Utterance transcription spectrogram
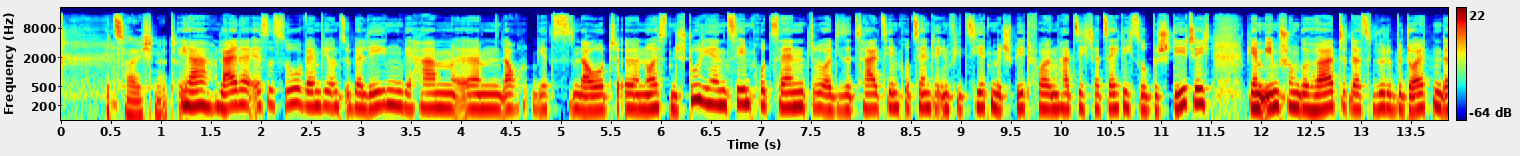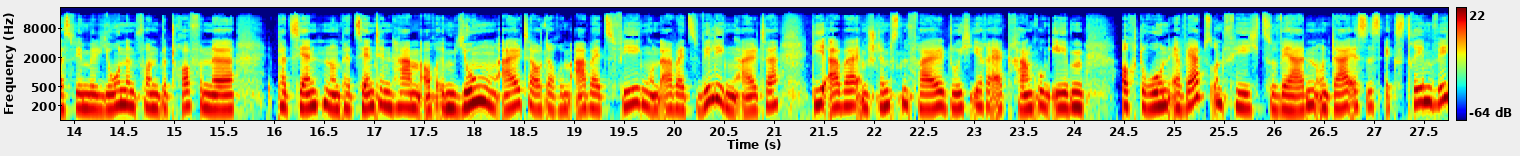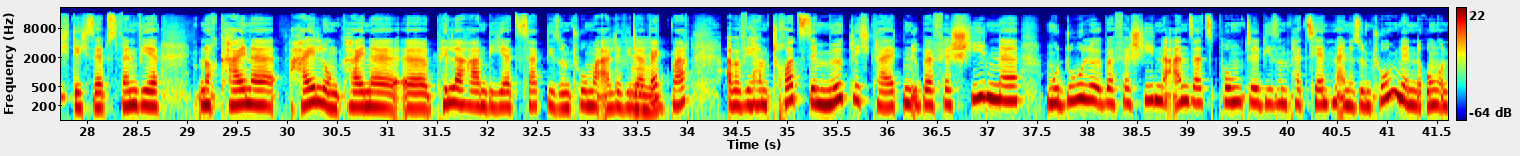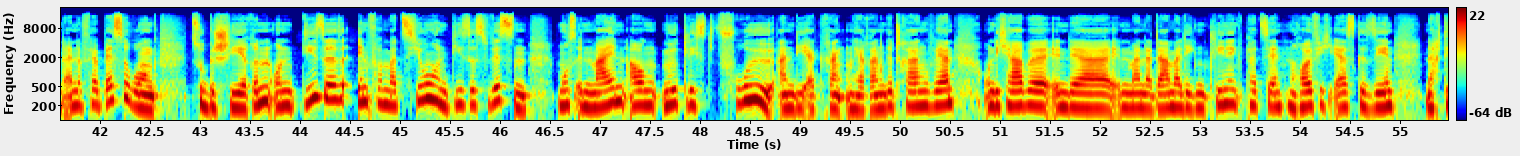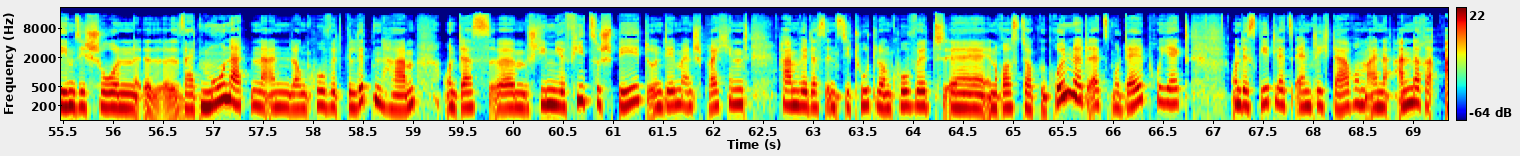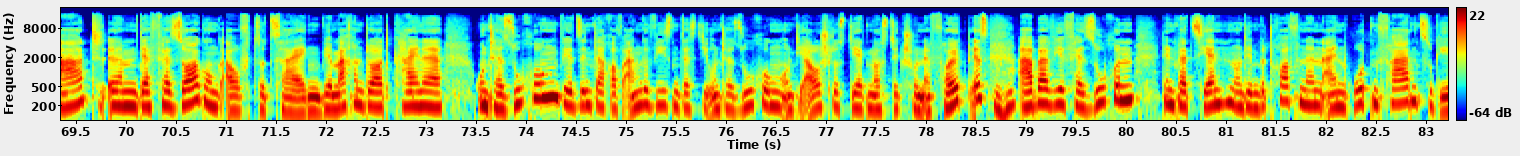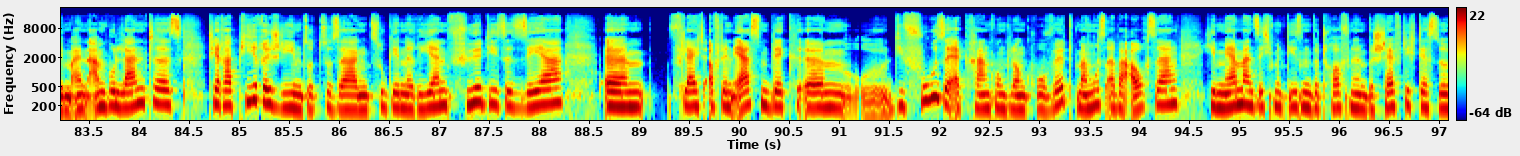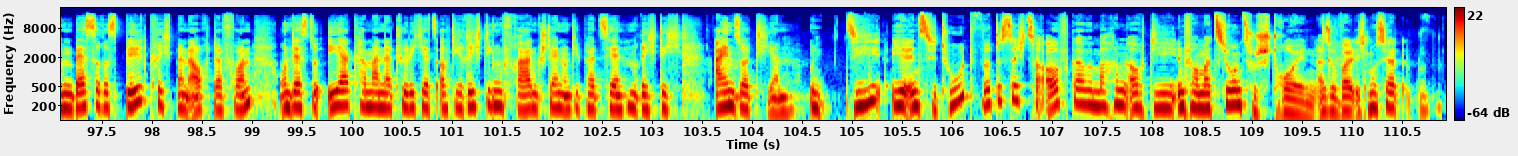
bezeichnet. Ja, leider ist es so, wenn wir uns überlegen, wir haben ähm, auch jetzt laut äh, neuesten Studien 10 Prozent oder diese Zahl 10 Prozent der Infizierten mit Spätfolgen hat sich tatsächlich so bestätigt. Wir haben eben schon gehört, das würde bedeuten, dass wir Millionen von betroffene Patienten und Patientinnen haben, auch im jungen Alter und auch im arbeitsfähigen und arbeitswilligen Alter, die aber im schlimmsten Fall durch ihre Erkrankung eben auch drohen, erwerbsunfähig zu werden. Und da ist es extrem wichtig, selbst wenn wir noch keine Heil Heilung, keine äh, Pille haben, die jetzt zack die Symptome alle wieder mhm. wegmacht. Aber wir haben trotzdem Möglichkeiten, über verschiedene Module, über verschiedene Ansatzpunkte diesem Patienten eine Symptomlinderung und eine Verbesserung zu bescheren. Und diese Information, dieses Wissen muss in meinen Augen möglichst früh an die Erkrankten herangetragen werden. Und ich habe in der, in meiner damaligen Klinik Patienten häufig erst gesehen, nachdem sie schon äh, seit Monaten an Long-Covid gelitten haben. Und das ähm, schien mir viel zu spät. Und dementsprechend haben wir das Institut Long-Covid äh, in Rostock gegründet als Modellprojekt. Und es geht letztendlich darum, eine andere Art ähm, der Versorgung aufzuzeigen. Wir machen dort keine Untersuchungen. Wir sind darauf angewiesen, dass die Untersuchungen und die Ausschlussdiagnostik schon erfolgt ist. Mhm. Aber wir versuchen, den Patienten und den Betroffenen einen roten Faden zu geben, ein ambulantes Therapieregime sozusagen zu generieren für diese sehr ähm, vielleicht auf den ersten Blick ähm, diffuse Erkrankung Long-Covid. Man muss aber auch sagen, je mehr man sich mit diesen Betroffenen beschäftigt, desto ein besseres Bild kriegt man auch davon und desto eher kann man natürlich jetzt auch die richtigen Fragen stellen und die Patienten richtig einsortieren. Und Sie, Ihr Institut, wird es sich zur Aufgabe machen, auch die Information zu streuen? Also, weil ich muss ja,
